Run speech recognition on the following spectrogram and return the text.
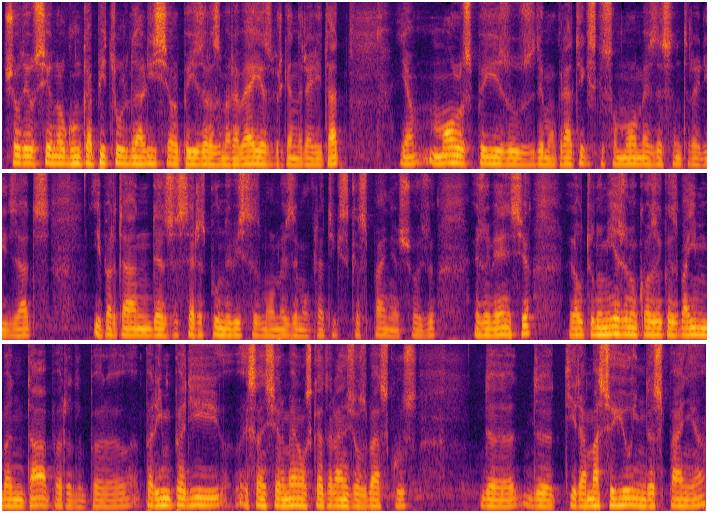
Això deu ser en algun capítol d'Alicia al País de les Meravelles, perquè en realitat hi ha molts països democràtics que són molt més descentralitzats i per tant des de certs punts de vista és molt més democràtics que Espanya, això és, és una evidència. L'autonomia és una cosa que es va inventar per, per, per impedir essencialment els catalans i els bascos de, de tirar massa lluny d'Espanya,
